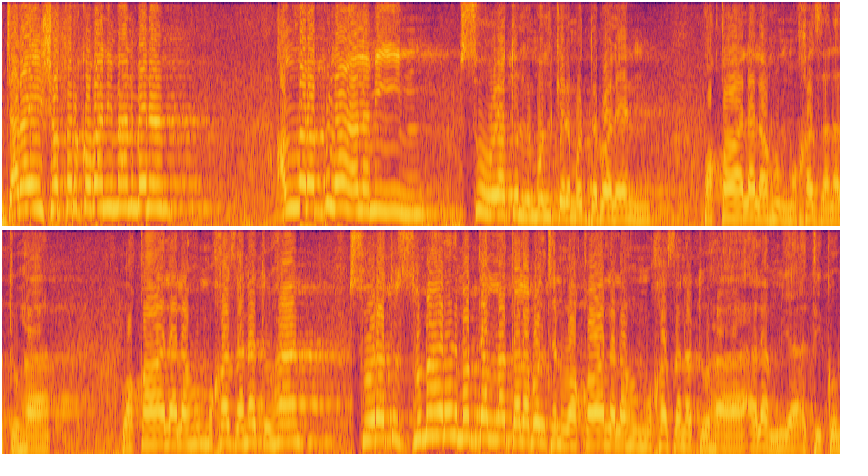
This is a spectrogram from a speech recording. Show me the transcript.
যারা এই সতর্কবাণী মানবে না, আল্লাহ রাবুল্লাহ আলমিন সুরাতুল মুলকের মধ্যে বলেন ওকাল আলহম মুখাজানা তুহা ওকাল আলহম মুখাজানা তুহা সুরাত জুমারের মধ্যে আল্লাহ তালা বলছেন, ওয়াকল আলহম মুখাসানা তুহা আলম ইয়াতিকুম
